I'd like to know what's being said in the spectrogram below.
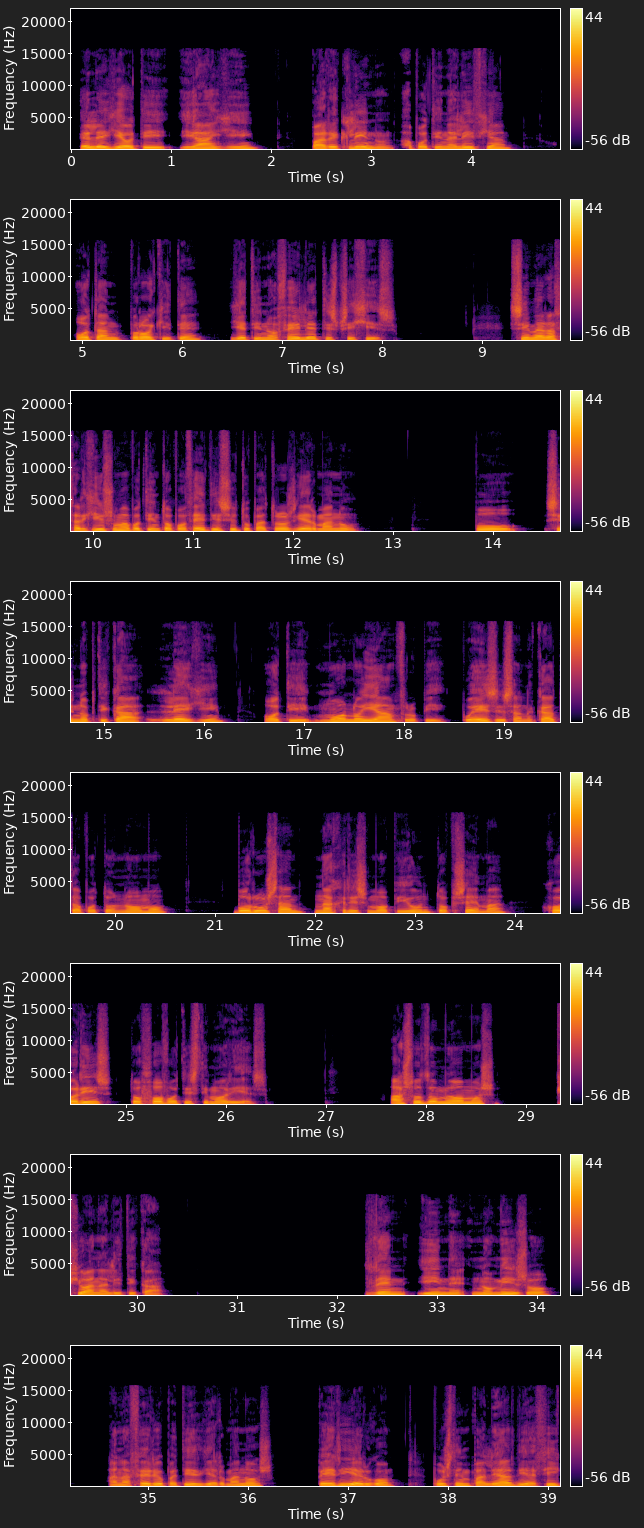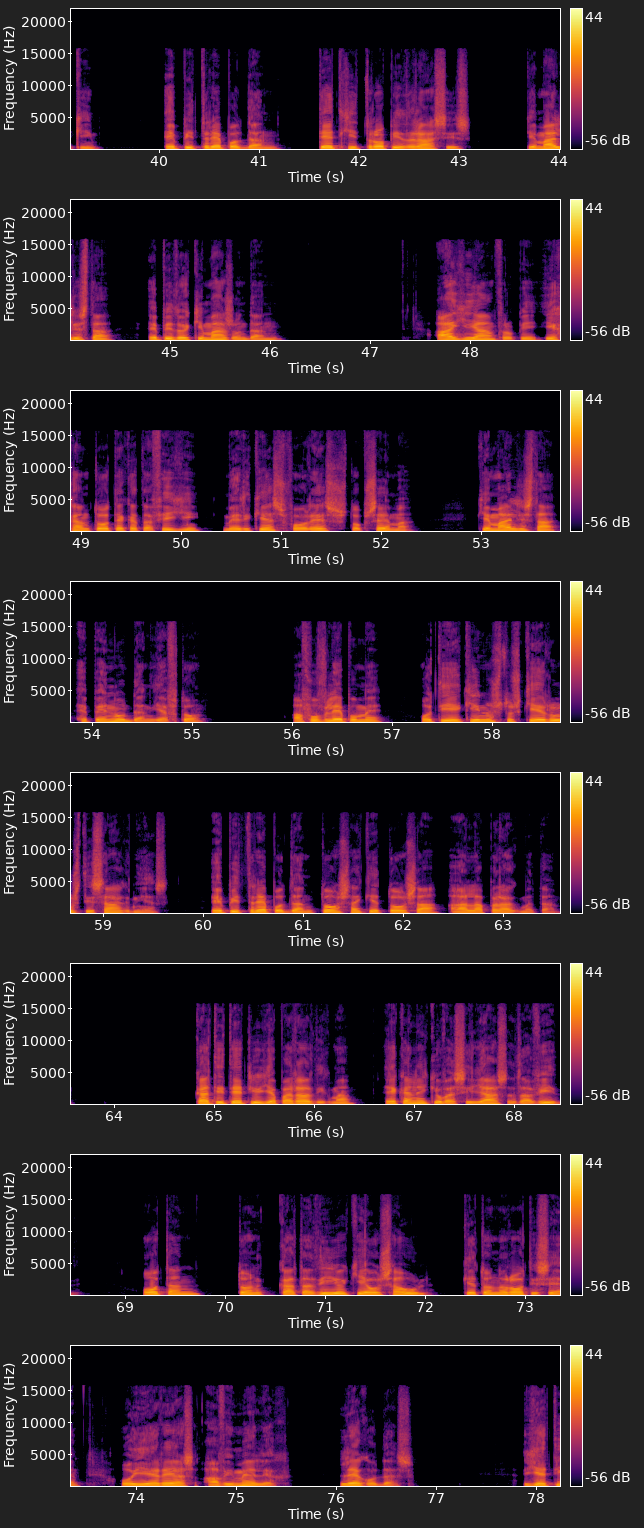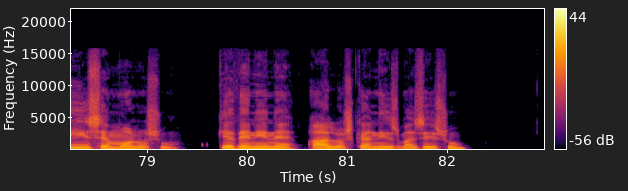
έλεγε ότι οι Άγιοι παρεκκλίνουν από την αλήθεια όταν πρόκειται για την ωφέλεια της ψυχής. Σήμερα θα αρχίσουμε από την τοποθέτηση του πατρός Γερμανού, που συνοπτικά λέγει ότι μόνο οι άνθρωποι που έζησαν κάτω από τον νόμο μπορούσαν να χρησιμοποιούν το ψέμα χωρίς το φόβο της τιμωρίας. Ας το δούμε όμως πιο αναλυτικά. Δεν είναι, νομίζω, αναφέρει ο πατήρ Γερμανός, περίεργο που στην Παλαιά Διαθήκη επιτρέπονταν τέτοιοι τρόποι δράσης και μάλιστα επιδοκιμάζονταν. Άγιοι άνθρωποι είχαν τότε καταφύγει μερικές φορές στο ψέμα και μάλιστα επενούνταν γι' αυτό, αφού βλέπουμε ότι εκείνους τους καιρούς της άγνοιας επιτρέπονταν τόσα και τόσα άλλα πράγματα. Κάτι τέτοιο για παράδειγμα έκανε και ο βασιλιάς Δαβίδ όταν τον καταδίωκε ο Σαούλ και τον ρώτησε ο ιερέας Αβιμέλεχ λέγοντας «Γιατί είσαι μόνος σου και δεν είναι άλλος κανείς μαζί σου»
